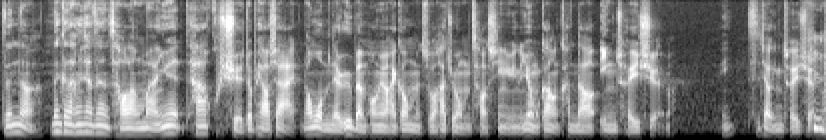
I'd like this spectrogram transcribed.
真的，那个当下真的超浪漫，因为他雪就飘下来，然后我们的日本朋友还跟我们说，他觉得我们超幸运的，因为我们刚好看到樱吹雪嘛，诶，是叫樱吹雪吗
